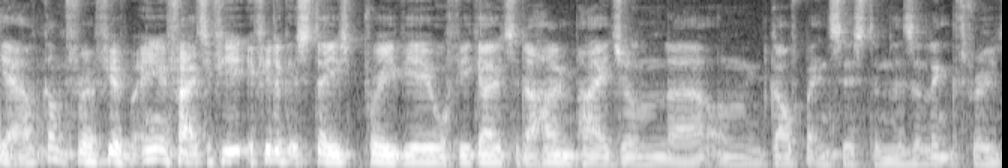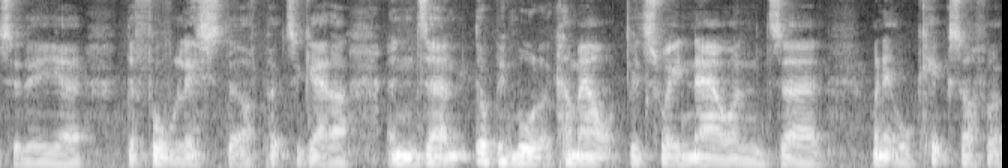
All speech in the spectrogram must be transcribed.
yeah, I've gone through a few. of them. In fact, if you if you look at Steve's preview, or if you go to the homepage on uh, on Golf Betting System, there's a link through to the uh, the full list that I've put together, and um, there'll be more that come out between now and uh, when it all kicks off at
